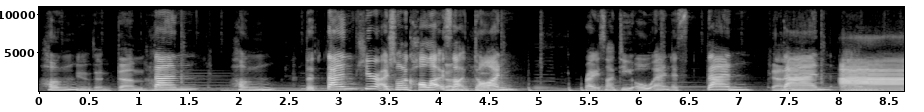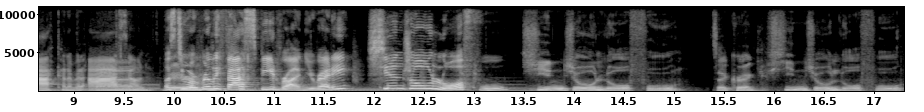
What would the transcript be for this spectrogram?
Heng. And then Dan. Dan Heng. The Dan here, I just want to call out it's not Dan Don. Right, it's not D O N, it's Dan. Dan, Dan. Dan. Ah, kind of an ah Dan. sound. Let's do a Very really fast speed run. You ready? 仙州罗浮,新州罗浮. Is that correct? 新州罗浮.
